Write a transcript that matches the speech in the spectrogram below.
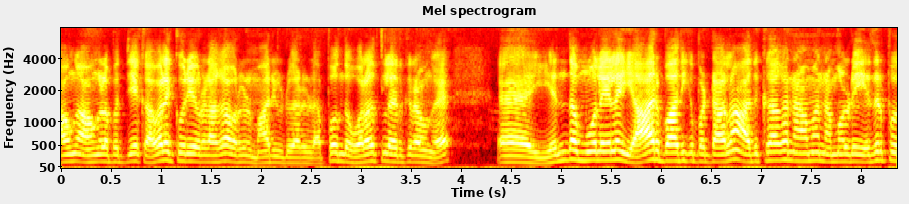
அவங்க அவங்கள பற்றியே கவலைக்குரியவர்களாக அவர்கள் மாறிவிடுவார்கள். அப்போ இந்த உலகத்தில் இருக்கிறவங்க எந்த மூலையில் யார் பாதிக்கப்பட்டாலும் அதுக்காக நாம் நம்மளுடைய எதிர்ப்பு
